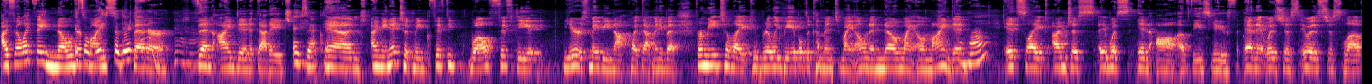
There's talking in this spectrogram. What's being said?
I feel like they know their minds their better mm-hmm. than I did at that age. Exactly. And I mean, it took me 50, well, 50 years, maybe not quite that many, but for me to like really be able to come into my own and know my own mind. And Uh-huh. it's like, I'm just, it was in awe of these youth. And it was just, it was just love.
